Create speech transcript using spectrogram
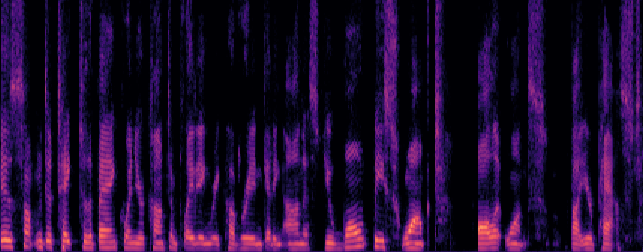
is something to take to the bank when you're contemplating recovery and getting honest. You won't be swamped all at once by your past.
